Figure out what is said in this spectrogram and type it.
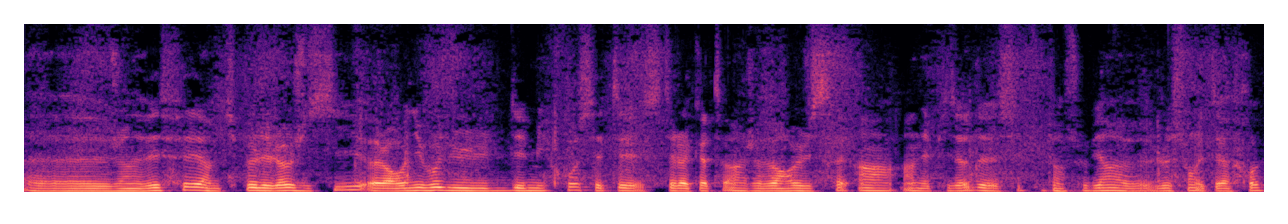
Euh, J'en avais fait un petit peu l'éloge ici. Alors au niveau du, des micros, c'était c'était la cata. hein. J'avais enregistré un, un épisode. euh, Si tu t'en souviens, euh, le son était affreux.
